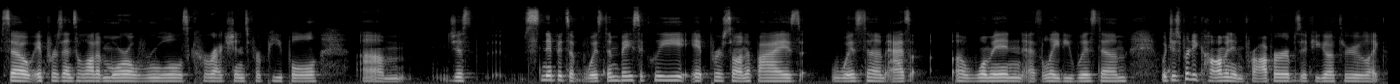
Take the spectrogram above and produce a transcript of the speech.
So it presents a lot of moral rules, corrections for people, um, just snippets of wisdom, basically. It personifies wisdom as a woman as Lady Wisdom, which is pretty common in Proverbs. If you go through like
